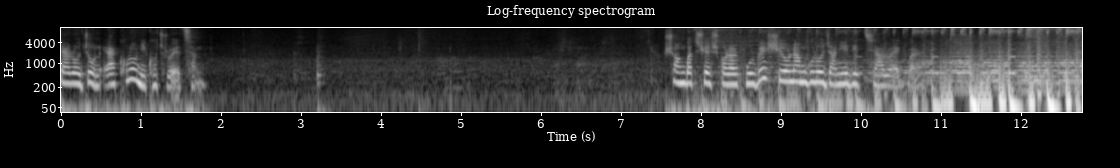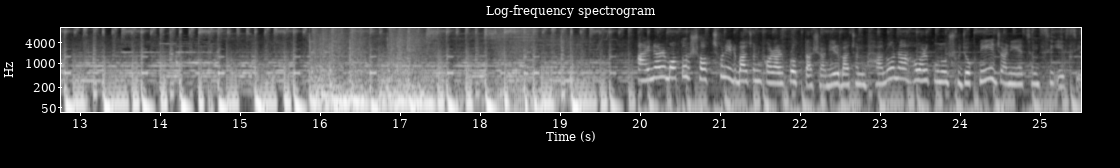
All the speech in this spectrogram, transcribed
তেরো জন এখনও নিখোঁজ রয়েছেন। সংবাদ শেষ করার পূর্বে শিরোনামগুলো জানিয়ে দিচ্ছে আরও একবার। মতো স্বচ্ছ নির্বাচন করার প্রত্যাশা। নির্বাচন ভালো না হওয়ার কোনো সুযোগ নেই, জানিয়েছেন সিইসি।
